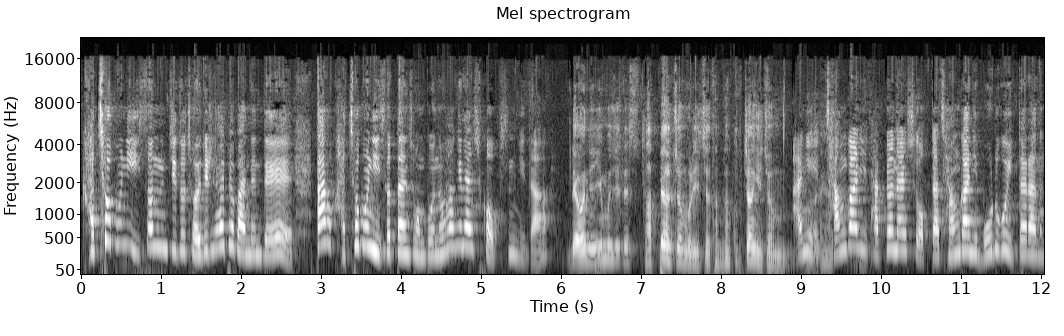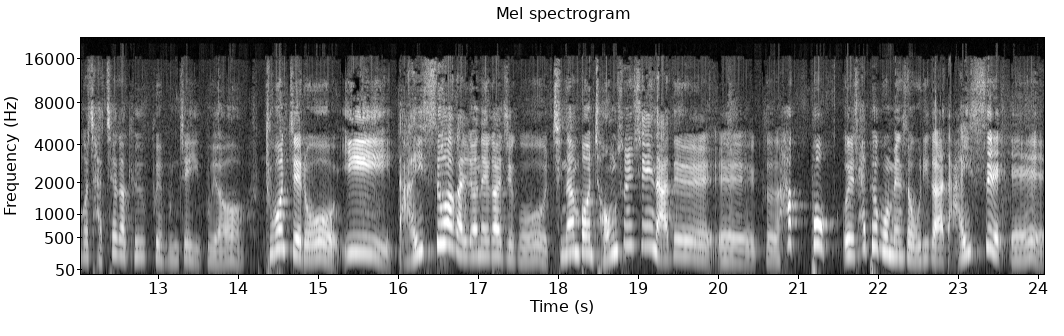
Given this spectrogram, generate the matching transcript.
가처분이 있었는지도 저희들이 살펴봤는데 따로 가처분이 있었다는 정보는 확인할 수가 없습니다. 네, 언니 이 문제에 대해서 답변을 좀 우리 저 담당 국장이 좀 아니 해- 장관이 답변할 수 없다. 장관이 모르고 있다라는 것 자체가 교육부의 문제이고요. 두 번째로 이 나이스와 관련해 가지고 지난번 정순신 아들 그 학폭을 살펴보면서 우리가 나이스에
